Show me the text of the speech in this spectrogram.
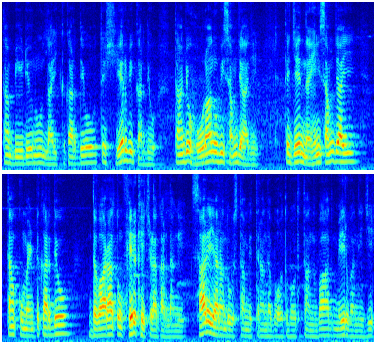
ਤਾਂ ਵੀਡੀਓ ਨੂੰ ਲਾਈਕ ਕਰ ਦਿਓ ਤੇ ਸ਼ੇਅਰ ਵੀ ਕਰ ਦਿਓ ਤਾਂ ਜੋ ਹੋਰਾਂ ਨੂੰ ਵੀ ਸਮਝ ਆ ਜੇ। ਤੇ ਜੇ ਨਹੀਂ ਸਮਝ ਆਈ, ਤਾਂ ਕਮੈਂਟ ਕਰ ਦਿਓ। ਦੁਬਾਰਾ ਤੋਂ ਫਿਰ ਖੇਚੜਾ ਕਰ ਲਾਂਗੇ। ਸਾਰੇ ਯਾਰਾਂ, ਦੋਸਤਾਂ, ਮਿੱਤਰਾਂ ਦਾ ਬਹੁਤ ਬਹੁਤ ਧੰਨਵਾਦ। ਮਿਹਰਬਾਨੀ ਜੀ।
